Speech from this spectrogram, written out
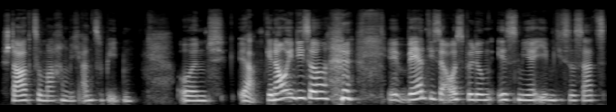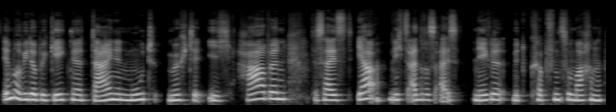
stark zu machen, mich anzubieten. Und ja, genau in dieser, während dieser Ausbildung ist mir eben dieser Satz immer wieder begegnet, deinen Mut möchte ich haben. Das heißt, ja, nichts anderes als Nägel mit Köpfen zu machen,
